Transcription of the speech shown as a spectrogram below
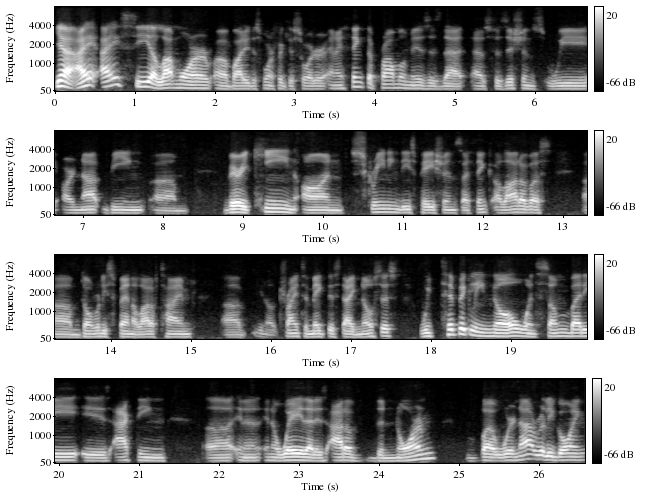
Yeah, I, I see a lot more uh, body dysmorphic disorder, and I think the problem is is that as physicians, we are not being um, very keen on screening these patients. I think a lot of us um, don't really spend a lot of time, uh, you know, trying to make this diagnosis. We typically know when somebody is acting uh, in a in a way that is out of the norm, but we're not really going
